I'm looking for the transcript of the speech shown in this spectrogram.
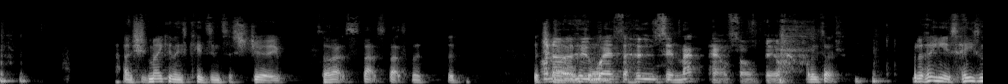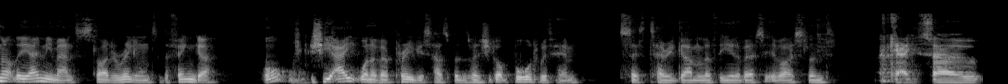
and she's making these kids into stew. So that's that's that's the the. the I know who um, wears the who's in that household, Bill. well. But the thing is, he's not the only man to slide a ring onto the finger. She ate one of her previous husbands when she got bored with him, says Terry Gunnell of the University of Iceland. okay. So,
